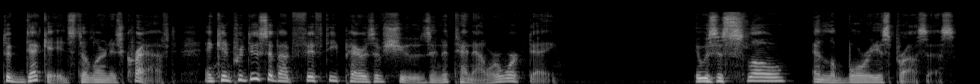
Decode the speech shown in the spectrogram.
took decades to learn his craft and can produce about 50 pairs of shoes in a 10 hour workday. It was a slow and laborious process,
